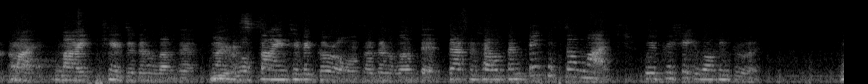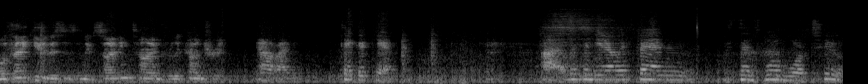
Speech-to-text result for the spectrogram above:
My, my kids are going to love this. My Yes. little scientific girls are going to love this. Dr. Telepun, thank you so much. We appreciate you walking through it. Well, thank you. This is an exciting time for the country. All right. Take good care. Uh, listen, you know, it's been since World War II.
